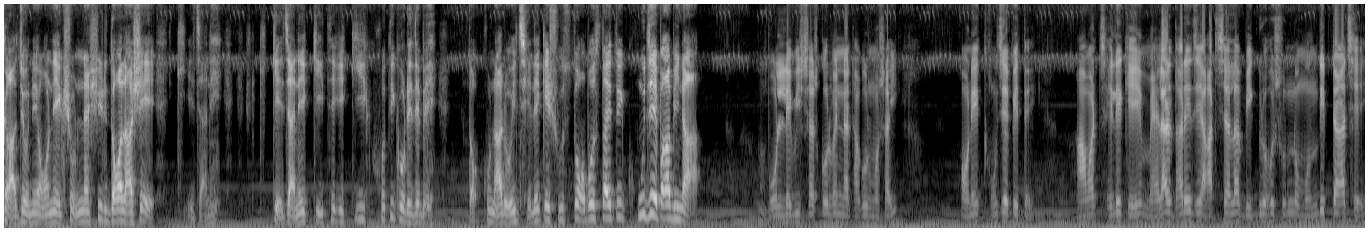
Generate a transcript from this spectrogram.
গাজনে অনেক সন্ন্যাসীর দল আসে। কে জানে কে জানে কি থেকে কি ক্ষতি করে দেবে। তখন আর ওই ছেলেকে সুস্থ অবস্থায় তুই খুঁজে পাবি না। বললে বিশ্বাস করবেন না ঠাকুর মশাই অনেক খুঁজে পেতে। আমার ছেলেকে মেলার ধারে যে আটচালা বিগ্রহ শূন্য মন্দিরটা আছে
